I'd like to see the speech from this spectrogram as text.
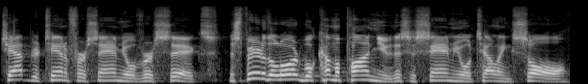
Chapter 10 of 1 Samuel, verse 6 The Spirit of the Lord will come upon you. This is Samuel telling Saul.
